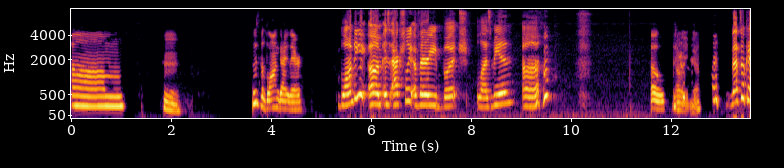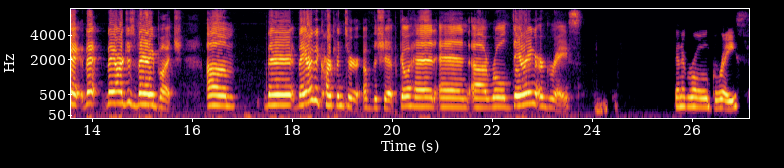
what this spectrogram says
Um. Hmm. Who's the blonde guy there? Blondie um is actually a very butch lesbian. Um, Oh, All right. yeah. That's okay. That they are just very butch. Um, they're they are the carpenter of the ship. Go ahead and uh, roll daring or grace. gonna roll Grace.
